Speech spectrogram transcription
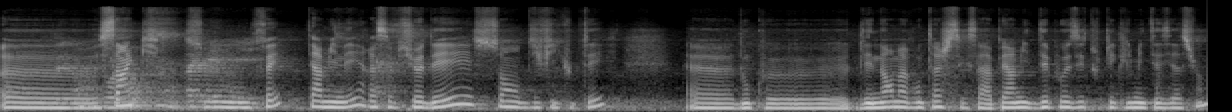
5 euh, sont faits, terminés, réceptionnés, sans difficulté. donc l'énorme avantage c'est que ça a permis de déposer toutes les climatisations.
